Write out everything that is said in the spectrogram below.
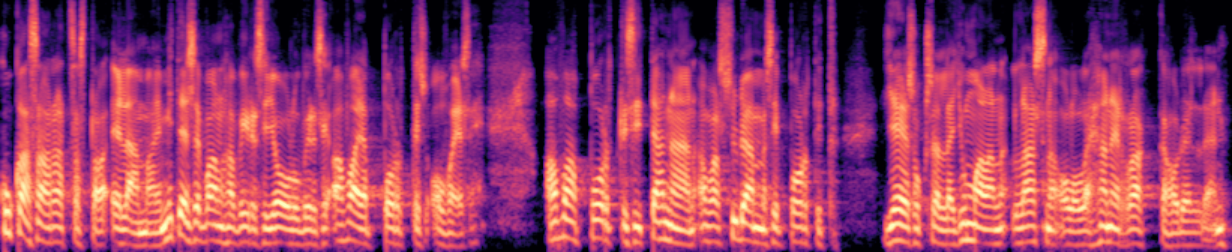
kuka saa ratsastaa elämää. Ja miten se vanha virsi, jouluvirsi, avaa ja porttis ovesi. Avaa porttisi tänään, avaa sydämesi portit Jeesukselle, Jumalan läsnäololle, hänen rakkaudelleen.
